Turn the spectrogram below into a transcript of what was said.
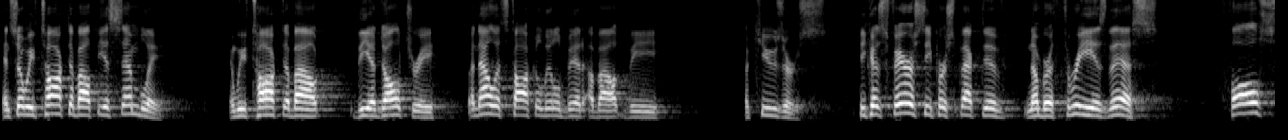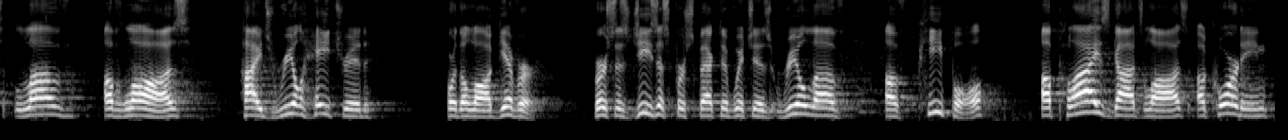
And so we've talked about the assembly, and we've talked about the adultery, but now let's talk a little bit about the accusers. Because Pharisee perspective number three is this false love of laws hides real hatred for the lawgiver, versus Jesus' perspective, which is real love of people applies God's laws according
